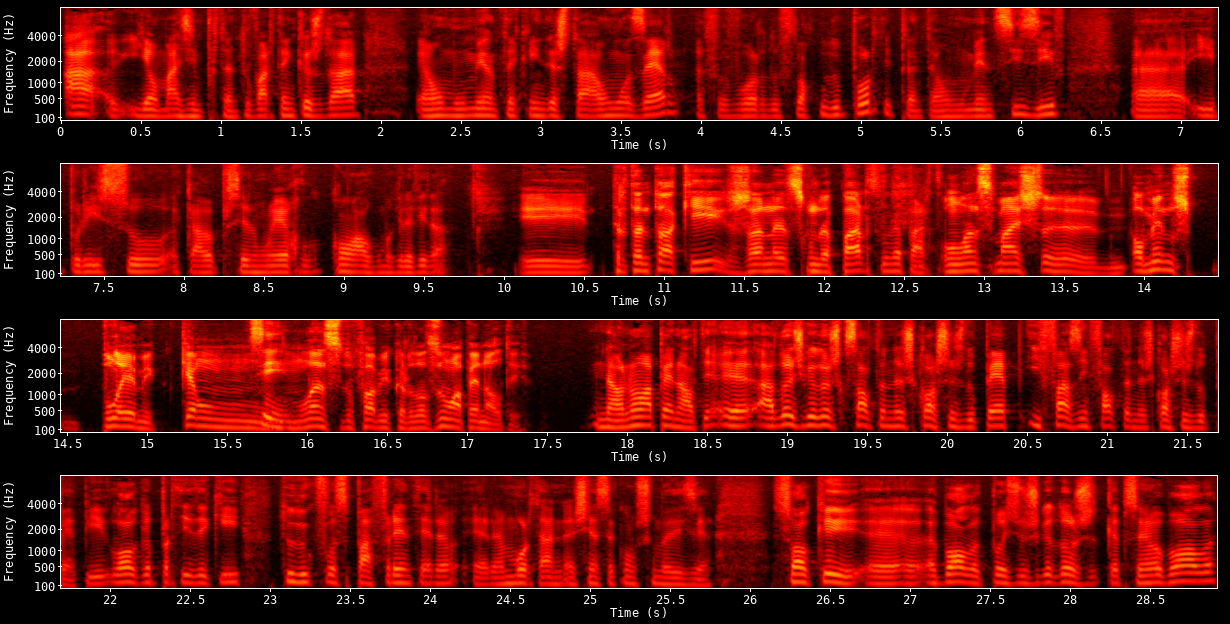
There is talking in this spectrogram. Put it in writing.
há, e é o mais importante, o VAR tem que ajudar, é um momento em que ainda está 1 a 0 a favor do Clube do Porto, e portanto é um momento decisivo, ah, e por isso acaba por ser um erro com alguma gravidade. E, portanto, há aqui, já na segunda parte, Segunda parte. um lance mais, eh, ao menos polémico, que é um, um lance do Fábio Cardoso, não há penalti. Não, não há penalti. Eh, Há dois jogadores que saltam nas costas do Pep e fazem falta nas costas do Pep. E logo a partir daqui, tudo o que fosse para a frente era, era morto à nascença, como costuma dizer. Só que eh, a bola, depois os jogadores cabeceiam a bola,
